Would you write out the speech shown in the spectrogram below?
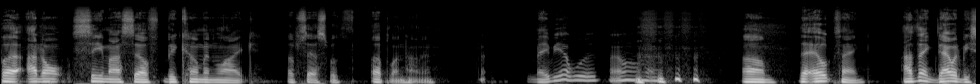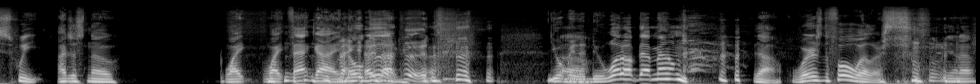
but I don't see myself becoming like obsessed with upland hunting. Maybe I would. I don't know. um, the elk thing. I think that would be sweet. I just know white white fat guy no Not good. good. you want me Uh, to do what up that mountain? Yeah, where's the four wheelers? you know.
